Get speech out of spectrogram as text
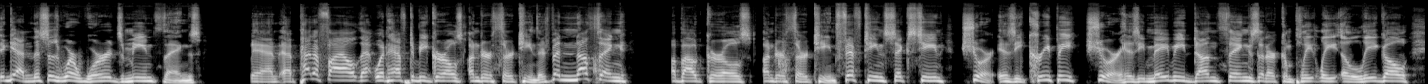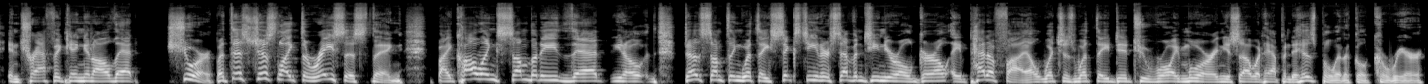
again. This is where words mean things. And a pedophile that would have to be girls under 13. There's been nothing about girls under 13, 15, 16. Sure. Is he creepy? Sure. Has he maybe done things that are completely illegal in trafficking and all that? Sure. But this just like the racist thing by calling somebody that, you know, does something with a 16 or 17 year old girl a pedophile, which is what they did to Roy Moore. And you saw what happened to his political career.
